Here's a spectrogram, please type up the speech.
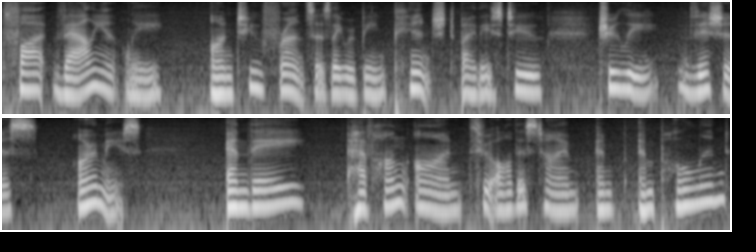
fought valiantly on two fronts as they were being pinched by these two truly vicious armies. And they have hung on through all this time, and, and Poland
